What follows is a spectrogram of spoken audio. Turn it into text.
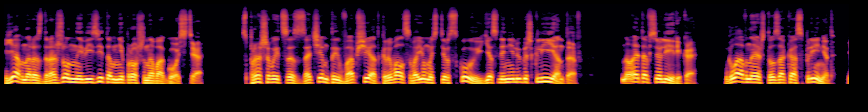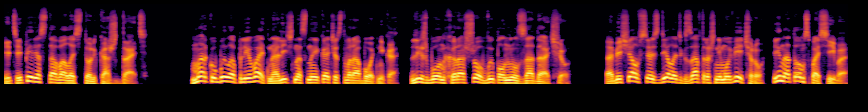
явно раздраженный визитом непрошенного гостя. Спрашивается, зачем ты вообще открывал свою мастерскую, если не любишь клиентов? Но это все лирика. Главное, что заказ принят, и теперь оставалось только ждать. Марку было плевать на личностные качества работника, лишь бы он хорошо выполнил задачу. Обещал все сделать к завтрашнему вечеру, и на том спасибо.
